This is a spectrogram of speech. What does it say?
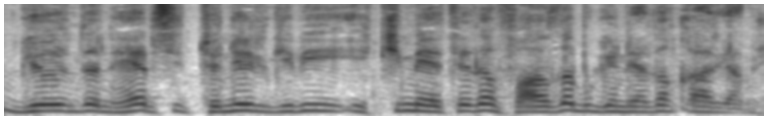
Gördün hepsi tünel gibi iki metreden fazla bugünlerden kar yağmış.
